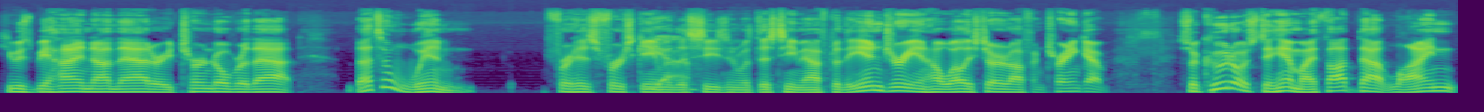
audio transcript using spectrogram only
he was behind on that or he turned over that, that's a win for his first game of the season with this team after the injury and how well he started off in training camp. So kudos to him. I thought that line,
